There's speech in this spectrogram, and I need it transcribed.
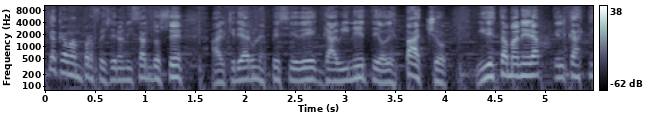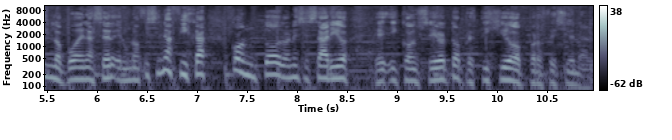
que acaban profesionalizándose al crear una especie de gabinete o despacho y de esta manera el casting lo pueden hacer en una oficina fija con todo lo necesario eh, y con cierto prestigio profesional.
